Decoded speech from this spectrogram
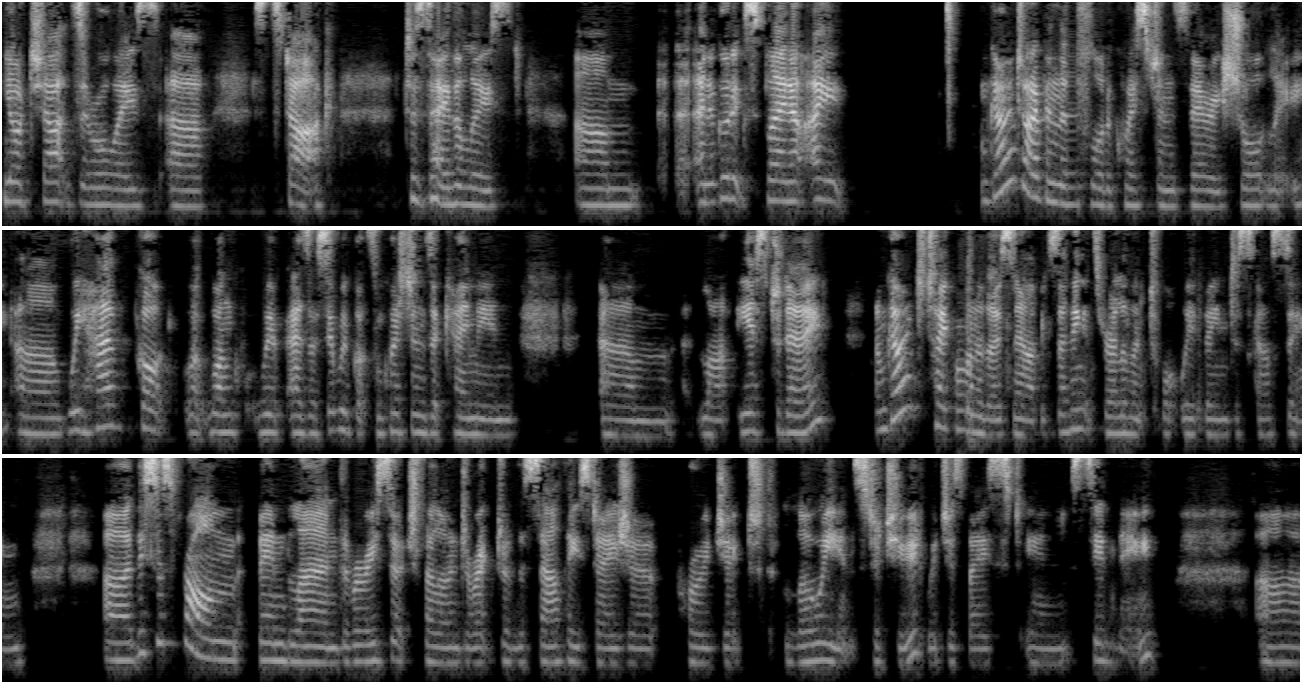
Your charts are always uh, stark, to say the least, um, and a good explainer. I I'm going to open the floor to questions very shortly. Uh, we have got one, as I said, we've got some questions that came in um, yesterday. I'm going to take one of those now because I think it's relevant to what we've been discussing. Uh, this is from Ben Bland, the research fellow and director of the Southeast Asia Project Lowy Institute, which is based in Sydney. Uh,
